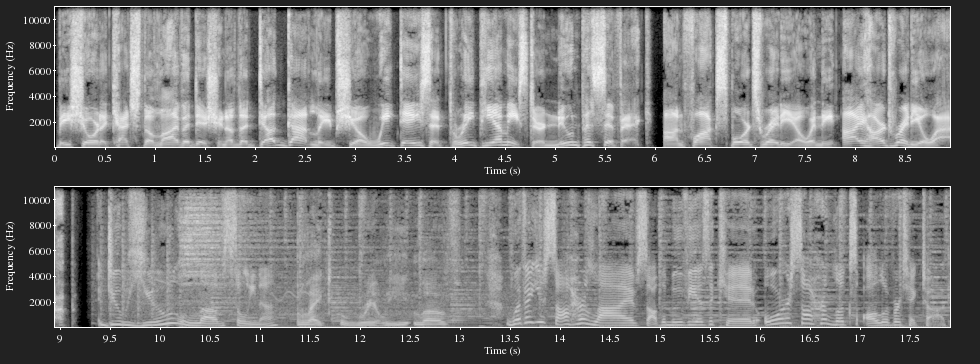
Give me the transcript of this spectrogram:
Be sure to catch the live edition of the Doug Gottlieb Show weekdays at 3 p.m. Eastern, noon Pacific on Fox Sports Radio and the iHeartRadio app. Do you love Selena? Like, really love? Whether you saw her live, saw the movie as a kid, or saw her looks all over TikTok,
